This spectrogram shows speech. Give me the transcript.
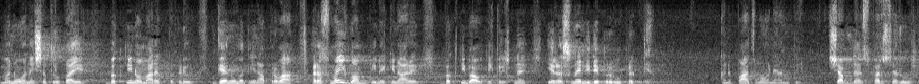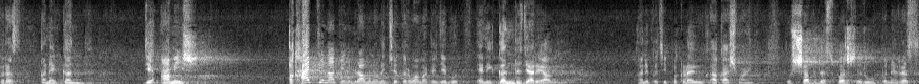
મનુ અને શત્રુપાએ ભક્તિનો માર્ગ પકડ્યો. ધ્યાનુમતીના પ્રવાહ, રસમય ગોમતીને કિનારે ભક્તિભાવથી કૃષ્ણએ એ રસને લીધે પ્રભુ પ્રગટ્યા. અને પાંચમો અને અંતિમ શબ્દ, સ્પર્શ, રૂપ, રસ અને ગંધ. જે આમિષ અખાદ્ય નાખીને બ્રાહ્મણોને છેતરવા માટે જે એની ગંધ જ્યારે આવી અને પછી પકડાયું આકાશવાણી તો શબ્દ, સ્પર્શ, રૂપ અને રસ.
